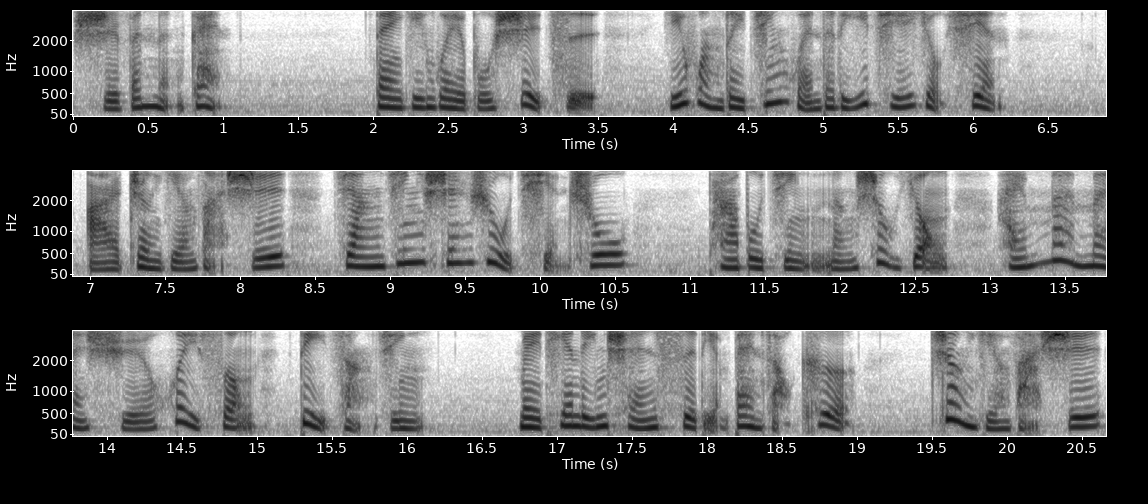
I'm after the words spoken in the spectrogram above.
十分能干。但因为不识字，以往对经文的理解有限，而证严法师讲经深入浅出。他不仅能受用，还慢慢学会诵《地藏经》。每天凌晨四点半早课，证严法师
